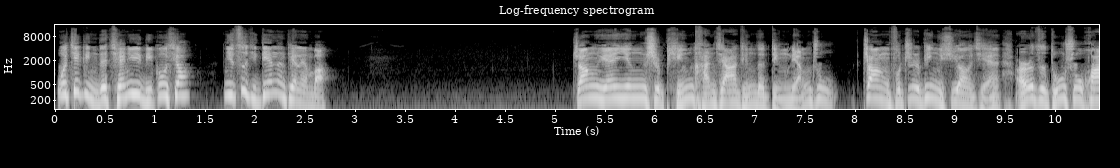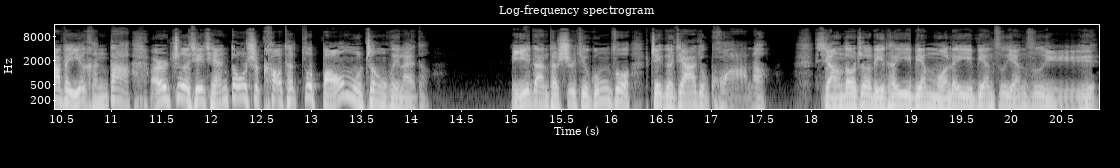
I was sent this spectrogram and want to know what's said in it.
我借给你的钱一笔勾销。你自己掂量掂量吧。”张元英是贫寒家庭的顶梁柱。丈夫治病需要钱，儿子读书花费也很大，而这些钱都是靠她做保姆挣回来的。一旦她失去工作，这个家就垮了。想到这里，她一边抹泪一边自言自语：“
